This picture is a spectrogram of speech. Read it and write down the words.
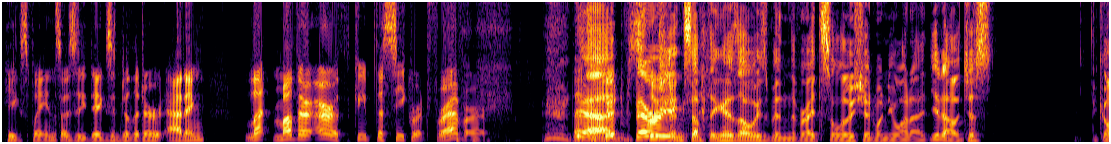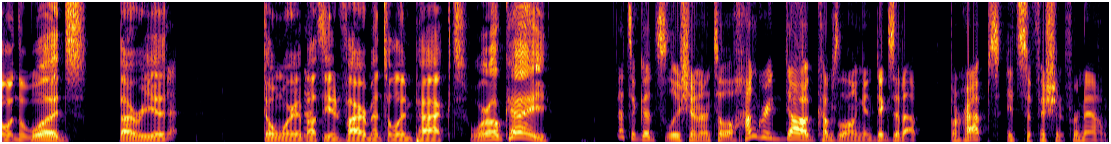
he explains as he digs into the dirt, adding, Let Mother Earth keep the secret forever. That's yeah, a good burying solution. something has always been the right solution when you want to, you know, just go in the woods, bury it. That- Don't worry about the environmental impact. We're okay. That's a good solution until a hungry dog comes along and digs it up. Perhaps it's sufficient for now.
